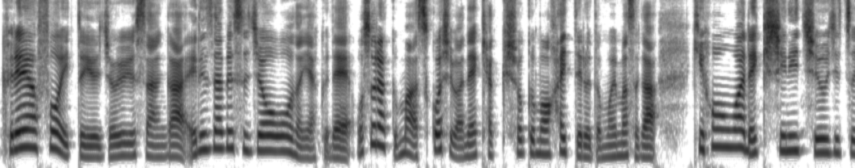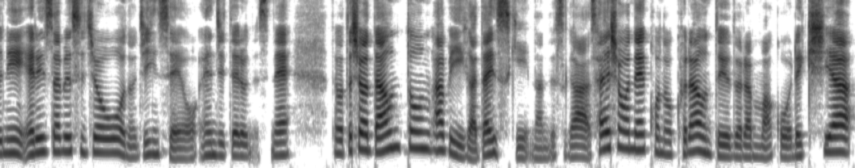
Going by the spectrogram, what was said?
クレア・フォイという女優さんがエリザベス女王の役で、おそらくまあ少しはね、脚色も入ってると思いますが、基本は歴史に忠実にエリザベス女王の人生を演じてるんですね。で私はダウントン・アビーが大好きなんですが、最初はね、このクラウンというドラマはこう歴史や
